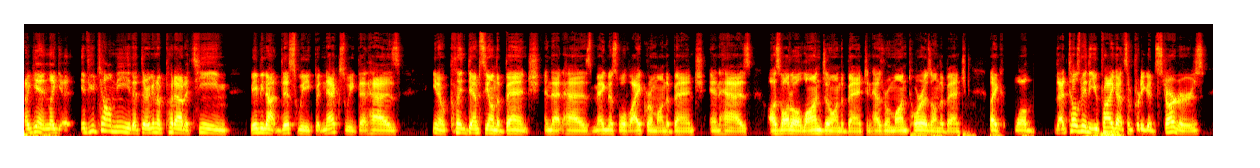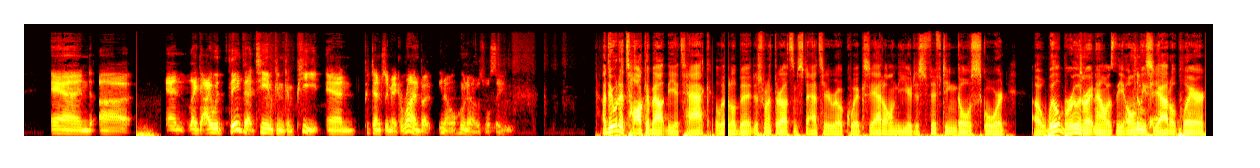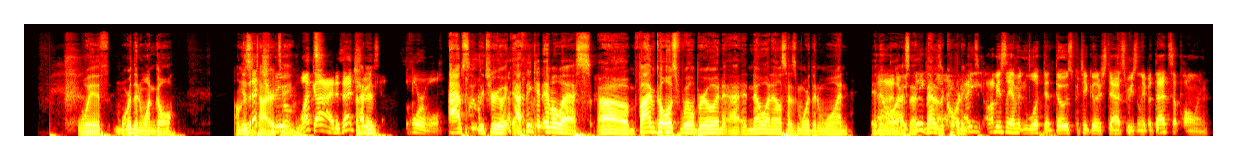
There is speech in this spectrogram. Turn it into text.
again, like if you tell me that they're going to put out a team, maybe not this week, but next week that has you know Clint Dempsey on the bench and that has Magnus Wolff Eikrem on the bench and has Osvaldo Alonso on the bench and has Roman Torres on the bench, like, well, that tells me that you probably got some pretty good starters and uh and like I would think that team can compete and potentially make a run, but you know, who knows? We'll see. I do want to talk about the attack a little bit. Just want to throw out some stats here real quick. Seattle on the year, just 15 goals scored. Uh, Will Bruin right now is the only bad. Seattle player with more than one goal on Is this that entire true? team. What? God, is that, That true? is- That's horrible. Absolutely true. I think in MLS, um, five goals for Will Bruin. Uh, and no one else has more than one in God, MLS. That- that is according. I, I obviously haven't looked at those particular stats recently, but that's appalling.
